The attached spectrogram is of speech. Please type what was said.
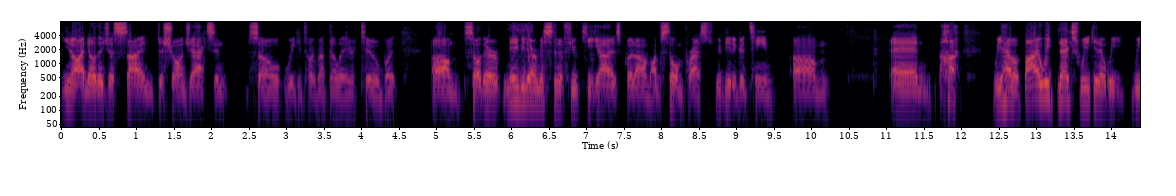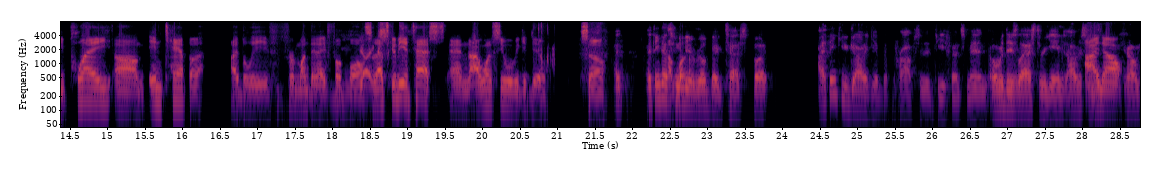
You know, I know they just signed DeSean Jackson, so we can talk about that later too. But um, so they're maybe they're missing a few key guys, but um, I'm still impressed. We beat a good team. Um, and we have a bye week next week, and then we we play um, in Tampa, I believe, for Monday Night mm, Football. Yikes. So that's going to be a test, and I want to see what we could do. So I, I think that's going to be a real big test, but I think you got to give the props to the defense, man. Over these last three games, obviously, I know, you know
